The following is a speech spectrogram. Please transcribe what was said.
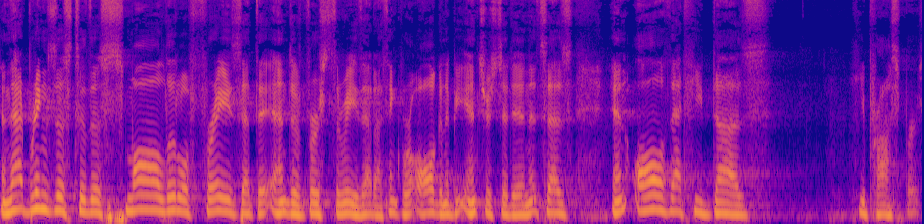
And that brings us to this small little phrase at the end of verse 3 that I think we're all going to be interested in. It says, In all that he does, he prospers.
